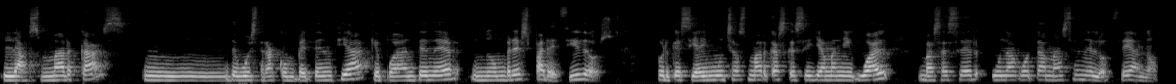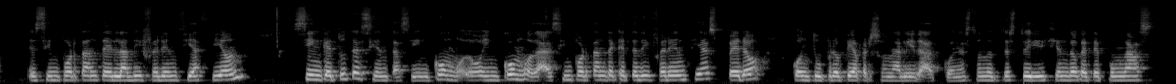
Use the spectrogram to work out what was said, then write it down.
las marcas mm, de vuestra competencia que puedan tener nombres parecidos. Porque si hay muchas marcas que se llaman igual, vas a ser una gota más en el océano. Es importante la diferenciación sin que tú te sientas incómodo o incómoda. Es importante que te diferencies, pero con tu propia personalidad. Con esto no te estoy diciendo que te pongas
